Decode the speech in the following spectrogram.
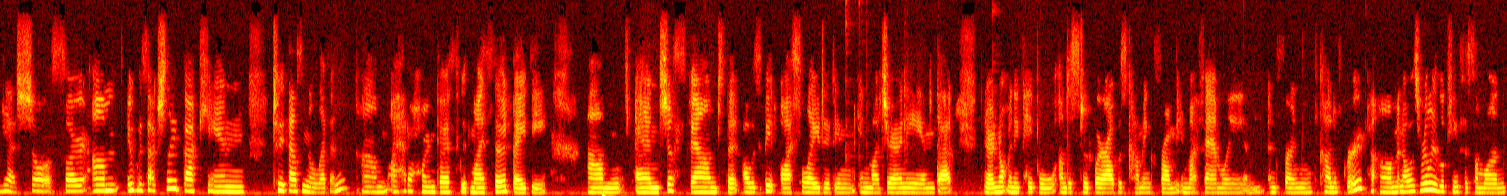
Yeah, sure. So um, it was actually back in 2011. Um, I had a home birth with my third baby, um, and just found that I was a bit isolated in, in my journey and that, you know, not many people understood where I was coming from in my family and, and friend kind of group. Um, and I was really looking for someone,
